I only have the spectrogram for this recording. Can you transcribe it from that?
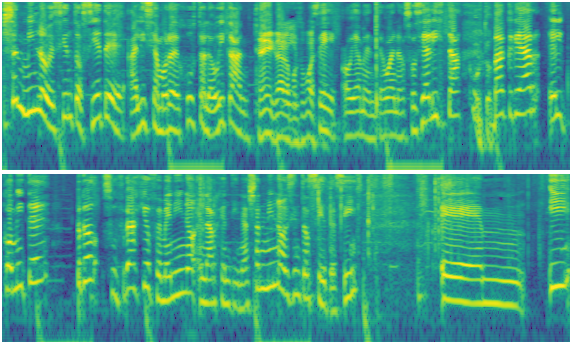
Ya en 1907, Alicia Moró de Justo, ¿la ubican? Sí, claro, por supuesto. Sí, obviamente. Bueno, socialista Justo. va a crear el Comité Pro Sufragio Femenino en la Argentina, ya en 1907, ¿sí? Eh, y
